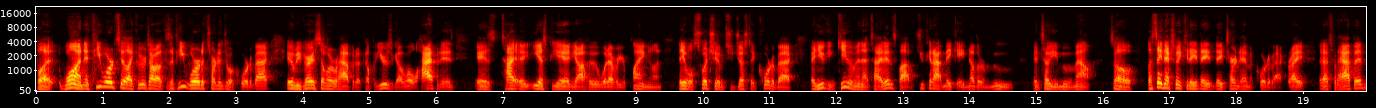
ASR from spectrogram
But one, if he were to like we were talking about, because if he were to turn into a quarterback, it would be very similar to what happened a couple years ago. What will happen is is uh, ESPN, Yahoo, whatever you're playing on, they will switch him to just a quarterback, and you can keep him in that tight end spot, but you cannot make another move until you move him out. So let's say next week they they, they turn to him at quarterback, right? And that's what happened.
